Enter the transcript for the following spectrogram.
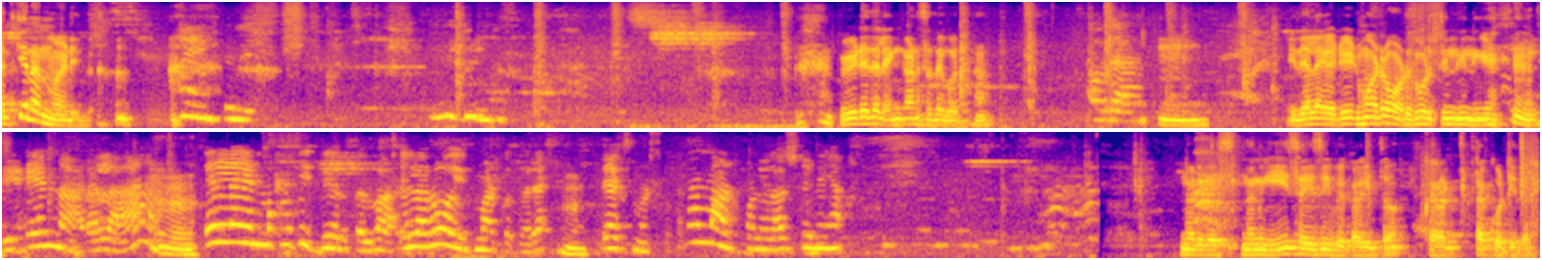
ಅದಕ್ಕೆ ನಾನು ಮಾಡಿದ್ದು. ವಿಡಿಯೋದಲ್ಲಿ ಹೆಂಗೆ ಕಾಣಿಸುತ್ತೆ ಗೊತ್ತಾ? ಹೌದಾ? ಹ್ಞೂ ಇದೆಲ್ಲ ಎಡಿಟ್ ಮಾಡ್ರೆ ಹೊಡೆದ್ಬಿಡ್ತೀನಿ ನಿನಗೆ. ಏನ್ ಮಾಡಲ್ಲ. ಎಲ್ಲ ಹೆಣ್ಮಕ್ಳಿಗೂ ಇದ್ದೇ ಇರುತ್ತಲ್ವಾ? ಎಲ್ಲರೂ ಇದು ಮಾಡ್ಕೋತಾರೆ. ಟ್ಯಾಕ್ಸ್ ಮಾಡಿಸ್ಕೊತಾರೆ. ನಾನು ಮಾಡ್ಕೊಂಡಿಲ್ಲ ಅಷ್ಟೇನೇ ನೋಡಿ ಗೈಸ್ ನನಗೆ ಈ ಸೈಜಿಗೆ ಬೇಕಾಗಿತ್ತು. ಕರೆಕ್ಟಾಗಿ ಕೊಟ್ಟಿದ್ದಾರೆ.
